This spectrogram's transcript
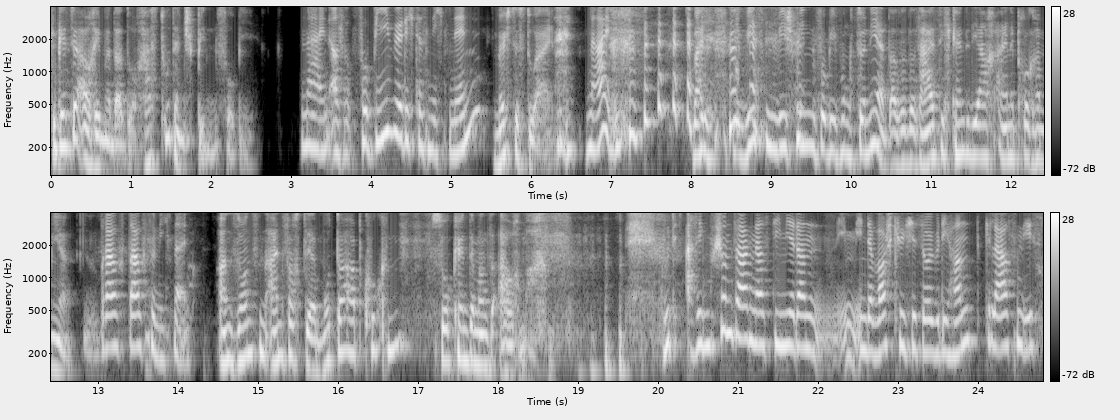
Du gehst ja auch immer dadurch. Hast du denn Spinnenphobie? Nein, also Phobie würde ich das nicht nennen. Möchtest du eine? Nein. Weil wir wissen, wie Spinnenphobie funktioniert. Also das heißt, ich könnte dir auch eine programmieren. Brauch, brauchst du nicht, nein. Ansonsten einfach der Mutter abgucken. So könnte man es auch machen. Gut, also ich muss schon sagen, als die mir dann in der Waschküche so über die Hand gelaufen ist,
